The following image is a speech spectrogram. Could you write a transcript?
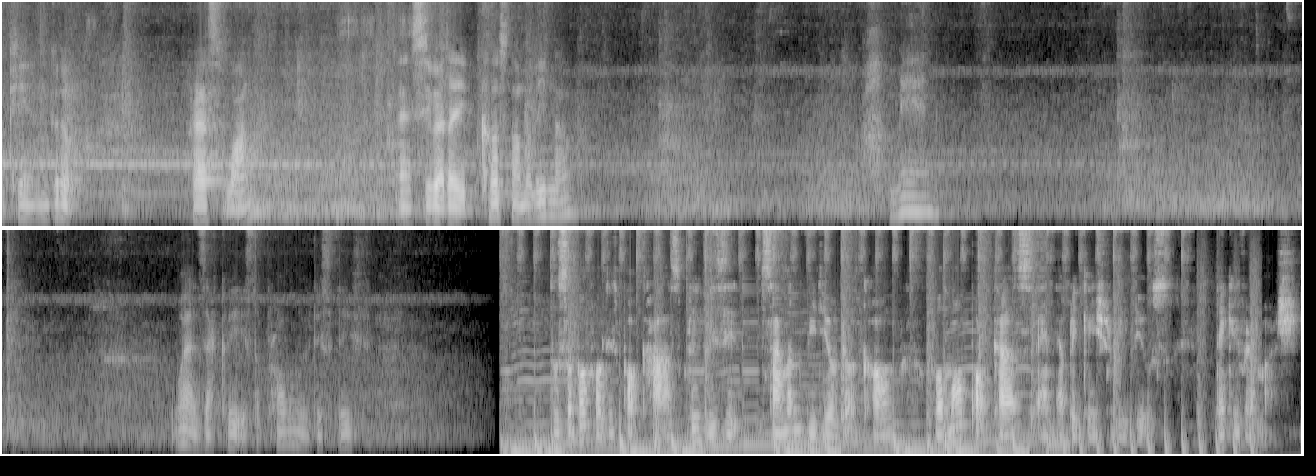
Okay I'm gonna press 1 and see whether it closed normally now. Oh, man. What exactly is the problem with this lift to support for this podcast, please visit simonvideo.com for more podcasts and application reviews. Thank you very much.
